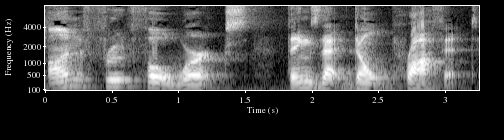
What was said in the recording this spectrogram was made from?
unfruitful works, things that don't profit.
